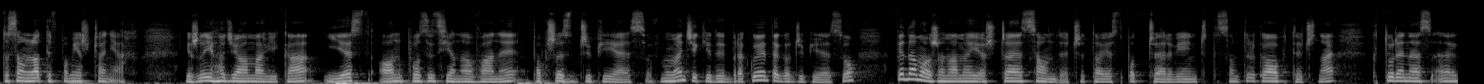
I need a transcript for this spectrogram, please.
to są loty w pomieszczeniach. Jeżeli chodzi o Mavica, jest on pozycjonowany poprzez GPS. W momencie, kiedy brakuje tego GPS-u, wiadomo, że mamy jeszcze sondy, czy to jest podczerwień, czy to są tylko optyczne, które, nas, e,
